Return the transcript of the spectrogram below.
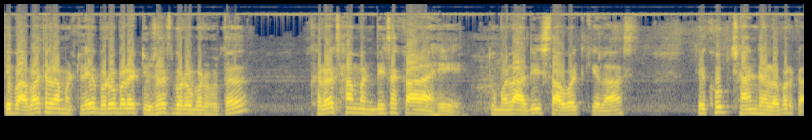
ते बाबा त्याला म्हटले बरोबर आहे तुझंच बरोबर होतं. खरंच हा मंदीचा काळ आहे. तू मला आधीच सावध केलास. हे खूप छान झालं बरं का.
